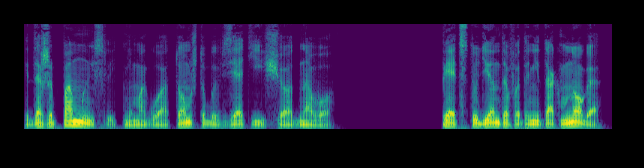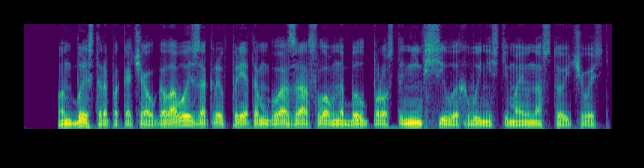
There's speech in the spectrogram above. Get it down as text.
и даже помыслить не могу о том, чтобы взять еще одного. Пять студентов — это не так много. Он быстро покачал головой, закрыв при этом глаза, словно был просто не в силах вынести мою настойчивость.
